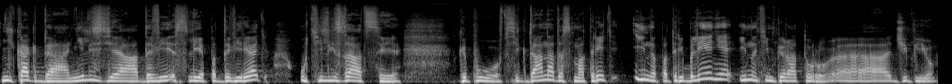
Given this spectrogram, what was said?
никогда нельзя дови- слепо доверять утилизации ГПУ. Всегда надо смотреть и на потребление, и на температуру э, GPU.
